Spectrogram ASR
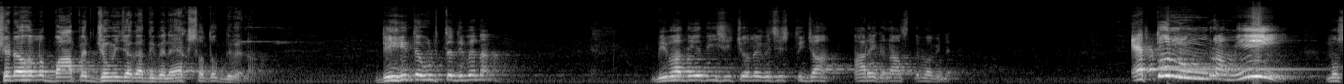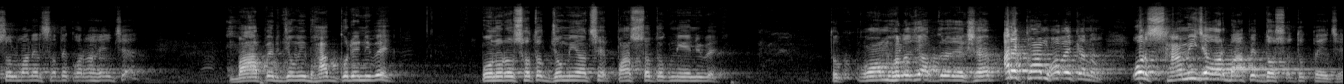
সেটা হলো বাপের জমি জায়গা দিবে না, এক শতক দিবে না। ডিহিতে উঠতে দিবে না। বিবাহ দিয়ে দিয়েছি, চলে গেছিস, তুই যা, আর এখানে আসতে পাবি না। এত নোংরামি মুসলমানের সাথে করা হয়েছে। বাপের জমি ভাগ করে নিবে, পনেরো শতক জমি আছে, পাঁচ শতক নিয়ে নিবে। তো কম হলো যে আব্দুল রাজাক সাহেব। আরে কম হবে কেন? ওর স্বামী যে ওর বাপের দশ শতক পেয়েছে।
